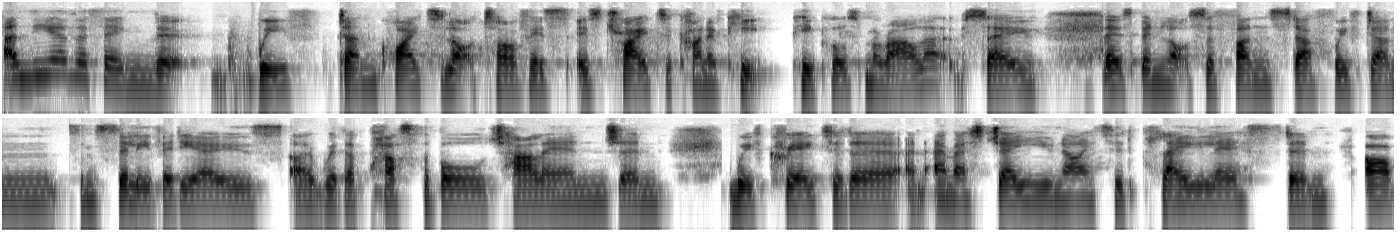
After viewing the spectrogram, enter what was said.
And the other thing that we've done quite a lot of is is try to kind of keep people's morale up. So there's been lots of fun stuff. We've done some silly videos uh, with a pass the ball challenge, and we've created a, an MSJ United playlist. And our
